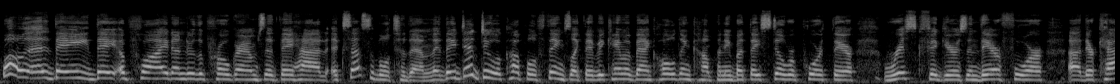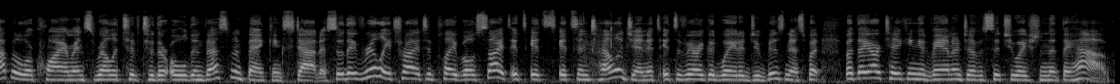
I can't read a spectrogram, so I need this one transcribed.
Well, uh, they they applied under the programs that they had accessible to them. They, they, did do a couple of things, like they became a bank holding company, but they still report their risk figures and therefore uh, their capital requirements relative to their old investment banking status. So they've really tried to play both sides. It's it's it's intelligent. It's it's a very good way to do business, but but they are taking advantage of a situation that they have.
